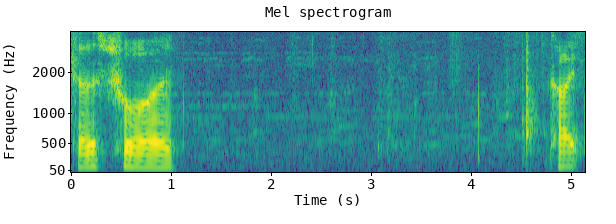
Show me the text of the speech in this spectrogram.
Okay, let's try tape.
